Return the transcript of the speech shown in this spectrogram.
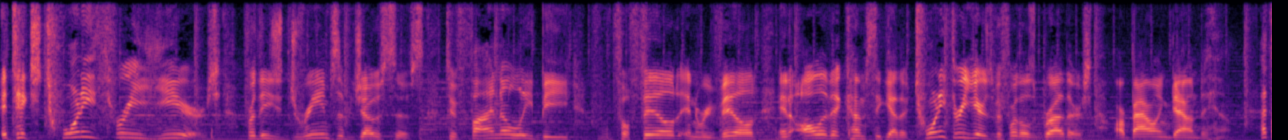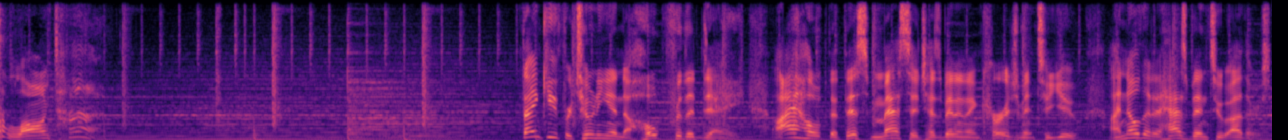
it takes 23 years for these dreams of Joseph's to finally be fulfilled and revealed, and all of it comes together. 23 years before those brothers are bowing down to him. That's a long time. Thank you for tuning in to Hope for the Day. I hope that this message has been an encouragement to you. I know that it has been to others.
